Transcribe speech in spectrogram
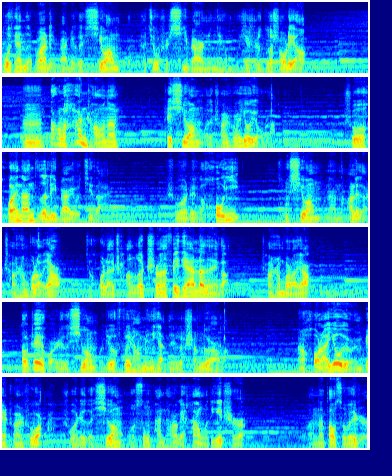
《穆天子传》里边这个西王母，她就是西边的那个母系氏族首领。嗯，到了汉朝呢，这西王母的传说又有了。说《淮南子》里边有记载，说这个后羿从西王母那拿了点长生不老药，就后来嫦娥吃完飞天了那个长生不老药。到这会儿，这个西王母就有非常明显的这个神格了。然后后来又有人编传说，说这个西王母送蟠桃给汉武帝吃，啊，那到此为止，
